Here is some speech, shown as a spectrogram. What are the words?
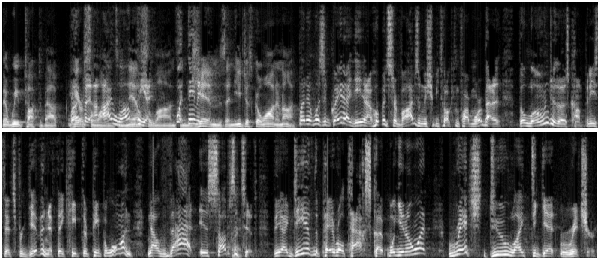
that we've talked about right, hair salons and nail the, salons what, and David, gyms, and you just go on and on. But it was a great idea, and I hope it survives, and we should be talking far more about it. The loan to those companies that's forgiven if they keep their people on. Now, that is substantive. Right. The idea of the payroll tax cut, well, you know what? Rich do like to get richer.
